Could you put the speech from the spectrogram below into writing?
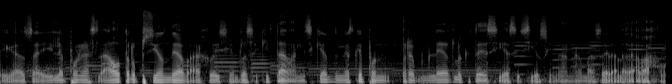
llegabas ahí le ponías la otra opción de abajo y siempre se quitaba. Ni siquiera tenías que leer lo que te decía si sí o si no, nada más era la de abajo.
